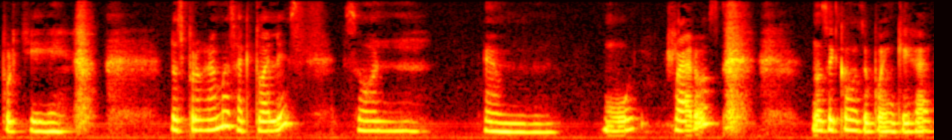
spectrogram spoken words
porque los programas actuales son um, muy raros. no sé cómo se pueden quejar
